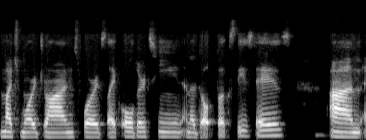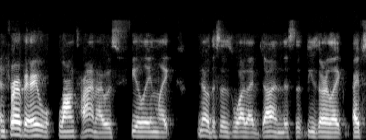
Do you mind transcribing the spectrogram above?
much more drawn towards like older teen and adult books these days. Um, and for a very long time, I was feeling like, no, this is what I've done. This is these are like I've,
